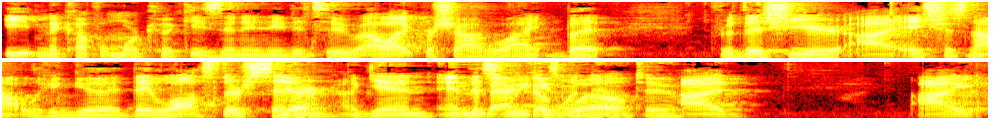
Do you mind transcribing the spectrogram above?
eating a couple more cookies than he needed to. I like Rachaad White, but for this year, I, it's just not looking good. They lost their center Yeah. again And the this week as well. down, too. I, I,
